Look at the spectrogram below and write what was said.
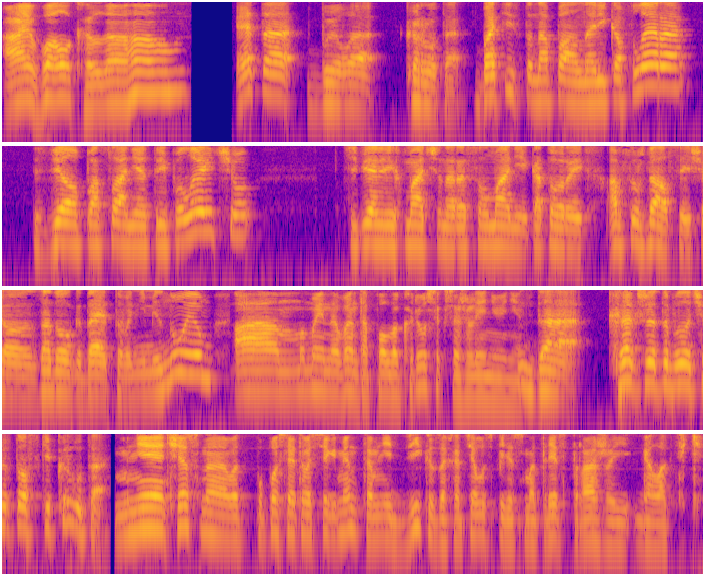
I walk alone. Это было круто. Батиста напал на Рика Флера, сделал послание Трипл Эйчу. Теперь их матч на Рестлмании, который обсуждался еще задолго до этого, неминуем. А main event Аполло Крюса, к сожалению, нет. Да, как же это было чертовски круто. Мне, честно, вот по- после этого сегмента мне дико захотелось пересмотреть Стражей Галактики.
